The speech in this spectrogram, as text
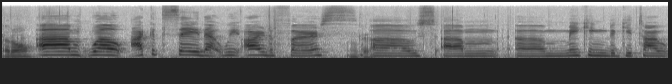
at all? Um, well, I could say that we are the first okay. uh, um, um, making the guitar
